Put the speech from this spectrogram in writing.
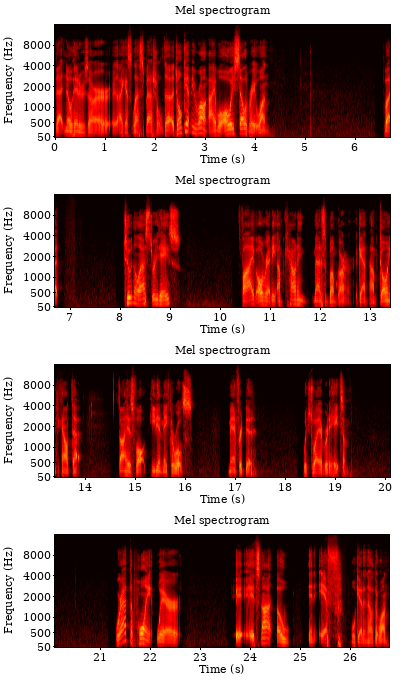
that no hitters are, I guess, less special. Don't get me wrong, I will always celebrate one. But two in the last three days, five already. I'm counting Madison Bumgarner. Again, I'm going to count that. It's not his fault. He didn't make the rules. Manfred did, which is why everybody hates him. We're at the point where it, it's not a an if we'll get another one.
